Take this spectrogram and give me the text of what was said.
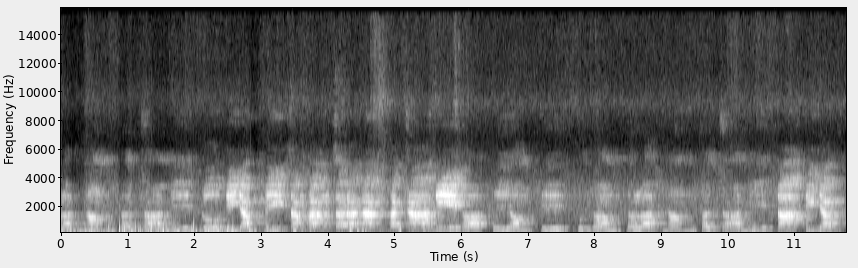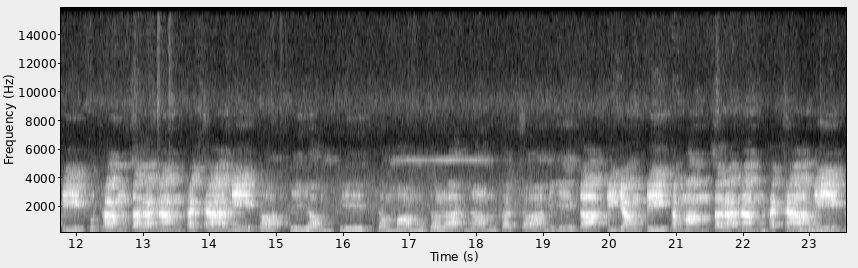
ระนัง คัจฉามิทุติยัมปีสังฆังสรณังคัจฉามิตติยัมปิพุทธังสระนังคัจฉามิตาติยัมปีพุทธังสรณังคัจฉามิตติยัมปิธัมมังสระนังคัจฉามิตาติยัมปีธัมมังสรณังคัจฉามิต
